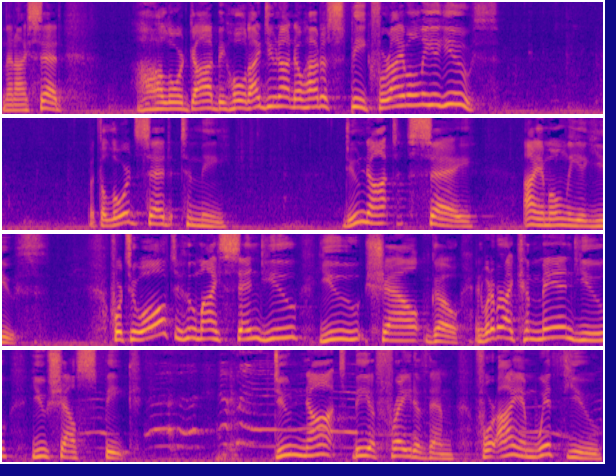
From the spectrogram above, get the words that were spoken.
And then I said, Ah, Lord God, behold, I do not know how to speak, for I am only a youth. But the Lord said to me, Do not say, I am only a youth. For to all to whom I send you, you shall go. And whatever I command you, you shall speak. Do not be afraid of them, for I am with you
